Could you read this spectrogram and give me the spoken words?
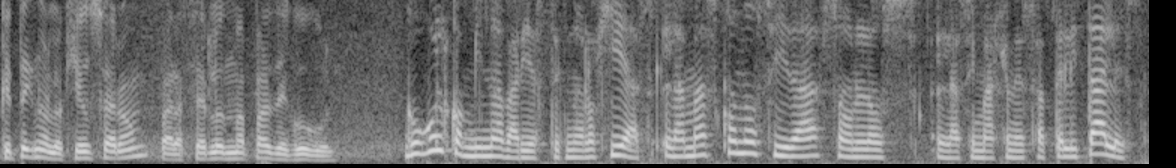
qué tecnología usaron para hacer los mapas de Google. Google combina varias tecnologías. La más conocida son los, las imágenes satelitales.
